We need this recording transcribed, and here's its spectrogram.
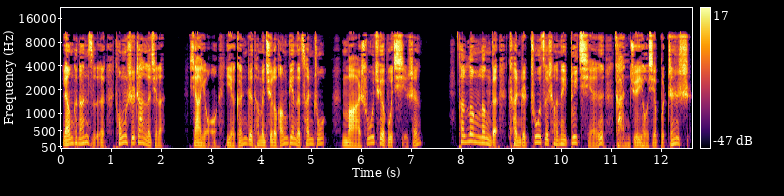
两个男子同时站了起来，夏勇也跟着他们去了旁边的餐桌。马叔却不起身，他愣愣的看着桌子上的那堆钱，感觉有些不真实。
